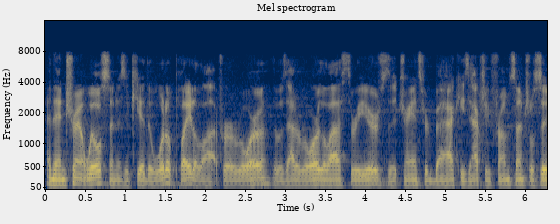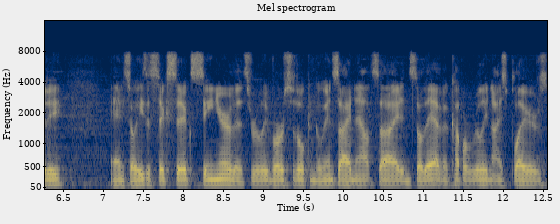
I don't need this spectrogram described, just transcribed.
And then Trent Wilson is a kid that would have played a lot for Aurora, that was at Aurora the last three years, that transferred back. He's actually from Central City. And so he's a six-six senior that's really versatile, can go inside and outside. And so they have a couple really nice players.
